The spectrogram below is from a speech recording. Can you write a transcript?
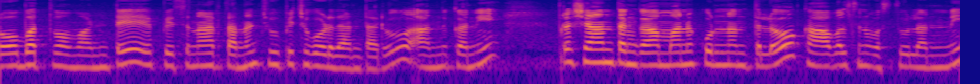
లోభత్వం అంటే పిసనార్తనం చూపించకూడదు అంటారు అందుకని ప్రశాంతంగా మనకున్నంతలో కావలసిన వస్తువులన్నీ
